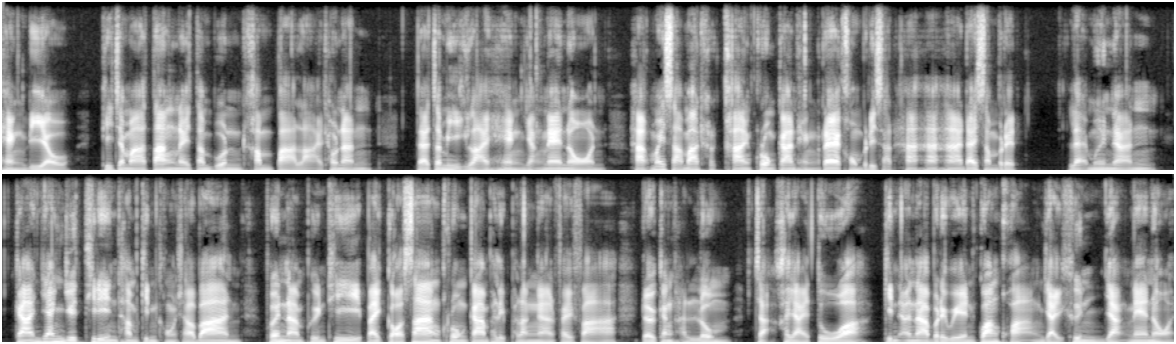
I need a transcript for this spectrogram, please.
แห่งเดียว ที่จะมาตั้งในตำบลคำป่าหลายเท่านั้น แต่จะมีอีกหลายแห่งอย่างแน่นอน หากไม่สามารถคัดค้านโครงการแห่งแรกของบริษัท 555 ได้สำเร็จ และเมื่อนั้น การแย่งยึดที่ดินทำกินของชาวบ้าน เพื่อนนำพื้นที่ไปก่อสร้างโครงการผลิตพลังงานไฟฟ้า โดยกังหันลม จะขยายตัว กินอาณาบริเวณกว้างขวางใหญ่ขึ้นอย่างแน่นอน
